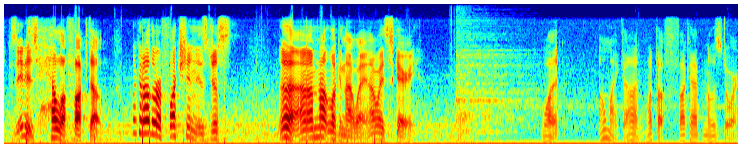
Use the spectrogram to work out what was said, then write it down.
Because it is hella fucked up. Look at how the reflection is just... Ugh, I'm not looking that way. That way's scary. What? Oh my god, what the fuck happened to this door?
